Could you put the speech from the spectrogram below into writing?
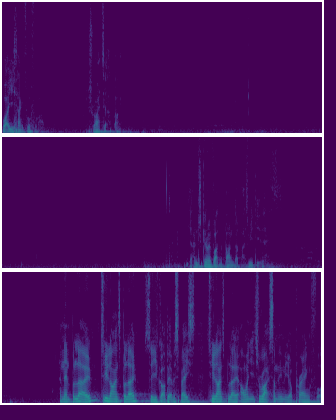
What are you thankful for? Just write it above. I'm just going to invite the band up as we do this. And then below, two lines below, so you've got a bit of a space, two lines below, I want you to write something that you're praying for.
